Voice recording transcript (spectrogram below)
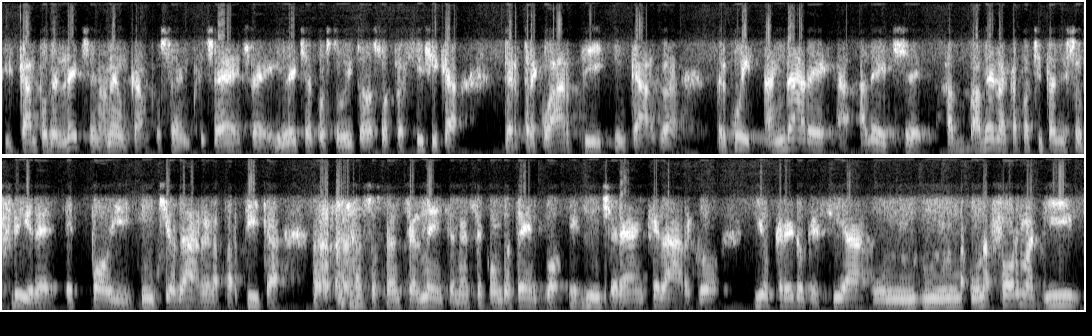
il campo del Lecce non è un campo semplice, eh? cioè il Lecce ha costruito la sua classifica per tre quarti in casa, per cui andare a, a Lecce, a, avere la capacità di soffrire e poi inchiodare la partita sostanzialmente nel secondo tempo e vincere anche largo, io credo che sia un, un, una forma di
